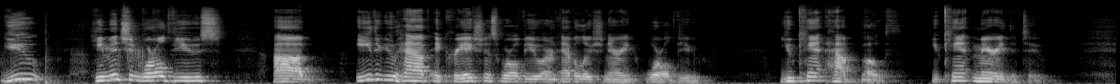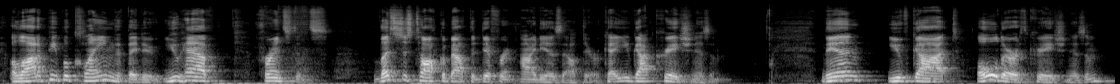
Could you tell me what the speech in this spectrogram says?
You, he mentioned worldviews. Uh, Either you have a creationist worldview or an evolutionary worldview. You can't have both. You can't marry the two. A lot of people claim that they do. You have, for instance, let's just talk about the different ideas out there, okay? You've got creationism. Then you've got old earth creationism.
